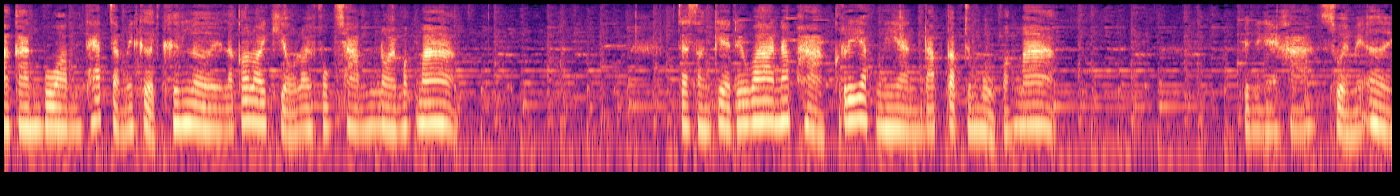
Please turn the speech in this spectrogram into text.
อาการบวมแทบจะไม่เกิดขึ้นเลย แล้วก็รอยเขียวรอยฟกช้ำน้อยมากๆ จะสังเกตได้ว่าหน้าผากเรียบเนียนรับกับจมูกมากๆ เป็นยังไงคะ สวยไหมเอ่ย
